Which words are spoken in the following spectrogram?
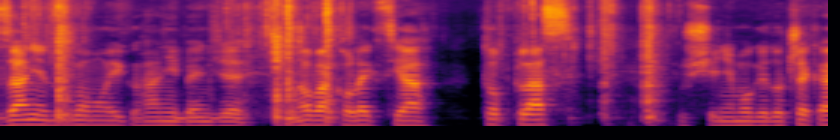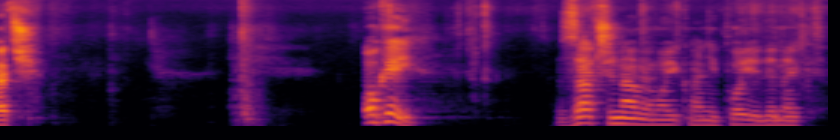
Za niedługo, moi kochani, będzie nowa kolekcja Top Class. Już się nie mogę doczekać. Ok, zaczynamy, moi kochani, pojedynek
